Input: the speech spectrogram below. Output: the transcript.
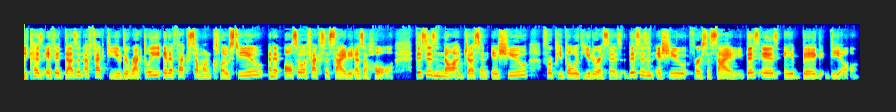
because if it doesn't affect you directly, it affects someone close to you and it also affects society as a whole. This is not just an issue for people with uteruses. This is an issue for society. This is a big deal.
